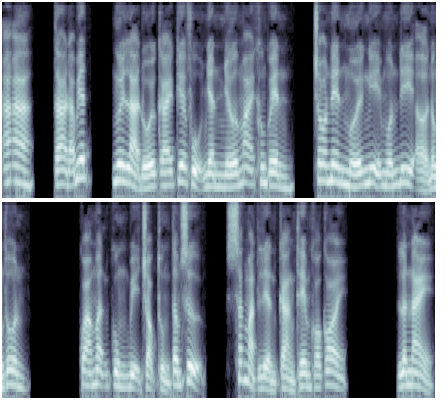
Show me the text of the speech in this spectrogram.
A a, ta đã biết, ngươi là đối cái kia phụ nhân nhớ mãi không quên, cho nên mới nghĩ muốn đi ở nông thôn. Quả mận cùng bị chọc thủng tâm sự, sắc mặt liền càng thêm khó coi. Lần này,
